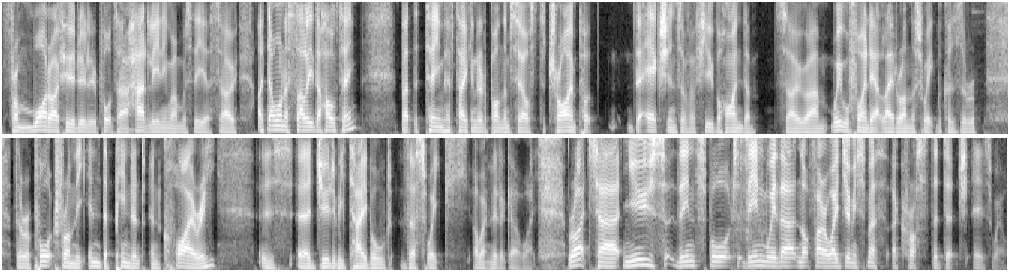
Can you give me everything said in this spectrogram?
from what I've heard early reports are hardly anyone was there. So I don't want to sully the whole team, but the team have taken it upon themselves to try and put the actions of a few behind them. So um, we will find out later on this week because the re- the report from the independent inquiry is uh, due to be tabled this week. I won't let it go away. Right, uh, news, then sport, then weather. Not far away, Jimmy Smith across the ditch as well.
